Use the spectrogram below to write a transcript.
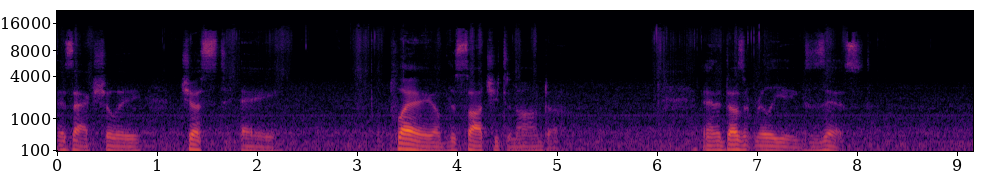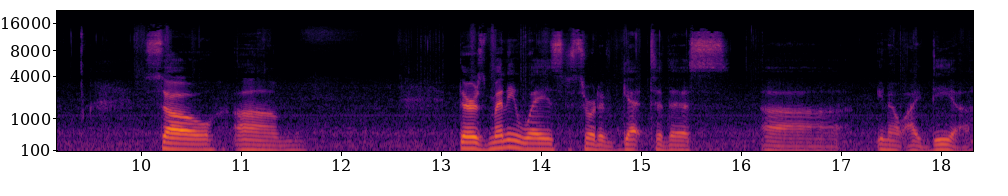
is actually just a play of the Satchitananda. And it doesn't really exist. So um, there's many ways to sort of get to this, uh, you know, idea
